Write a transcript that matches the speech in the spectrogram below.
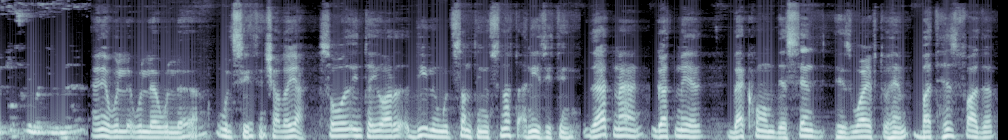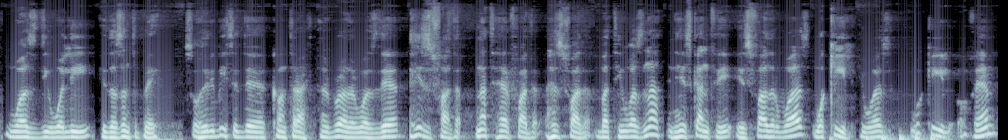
الكفر والإيمان. أنا ولا ولا ولا ول إن شاء الله. يا so أنت you are dealing with something it's not an easy thing. That man got married back home. They send his wife to him but his father was the wali. He doesn't pray. So he repeated the contract. Her brother was there, his father, not her father, his father. But he was not in his country. His father was wakil. He was wakil of him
